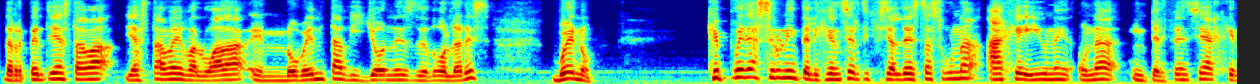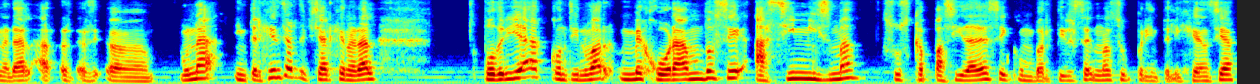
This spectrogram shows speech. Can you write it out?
de repente ya estaba, ya estaba evaluada en 90 billones de dólares. Bueno, ¿qué puede hacer una inteligencia artificial de estas? Una AGI, una, una inteligencia general, una inteligencia artificial general podría continuar mejorándose a sí misma sus capacidades y convertirse en una superinteligencia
